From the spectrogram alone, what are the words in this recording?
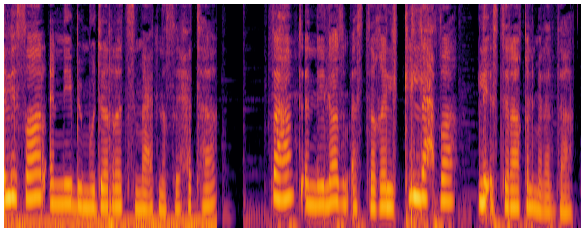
اللي صار أني بمجرد سمعت نصيحتها فهمت أني لازم أستغل كل لحظة لاستراق الملذات.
